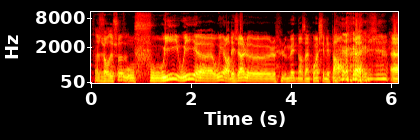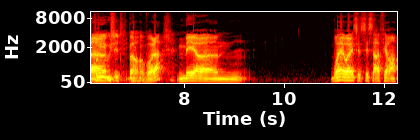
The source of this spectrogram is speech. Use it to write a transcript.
enfin ce genre de choses. Ouf, oui, oui, euh, oui. Alors déjà le, le mettre dans un coin chez mes parents. Euh, oui, ou chez tes parents. Voilà. Mais euh, ouais, ouais, c'est ça. Faire un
